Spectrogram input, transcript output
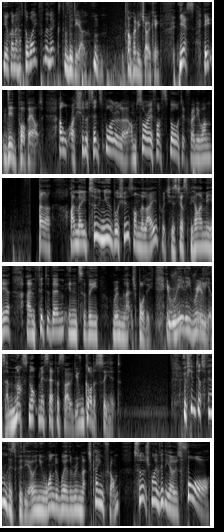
You're going to have to wait for the next video. Hmm. I'm only joking. Yes, it did pop out. Oh, I should have said spoiler alert. I'm sorry if I've spoiled it for anyone. Uh, I made two new bushes on the lathe, which is just behind me here, and fitted them into the rim latch body. It really, really is a must not miss episode. You've got to see it. If you've just found this video and you wondered where the rim latch came from, search my videos for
